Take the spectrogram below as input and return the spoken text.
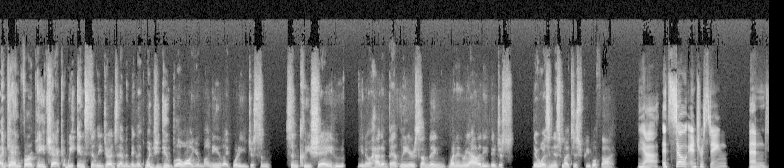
again for a paycheck, we instantly judge them and think like, what'd you do? Blow all your money? Like, what are you just some some cliche who, you know, had a Bentley or something? When in reality, there just there wasn't as much as people thought. Yeah. It's so interesting. And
